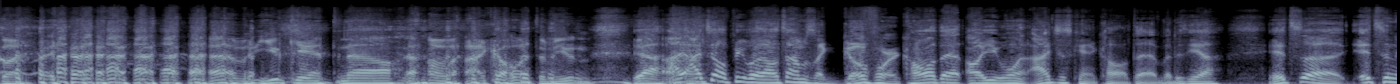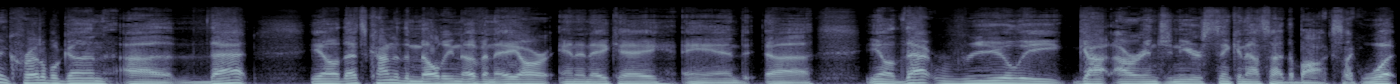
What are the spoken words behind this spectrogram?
but, but you can't. no. No, I call it the mutant. Yeah, I, I tell people all the time, "It's like go for it, call it that all you want." I just can't call it that, but yeah, it's uh it's an incredible gun. Uh, that you know that's kind of the melding of an AR and an AK, and uh, you know that really got our engineers thinking outside the box. Like, what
